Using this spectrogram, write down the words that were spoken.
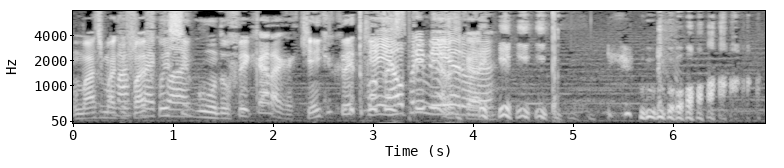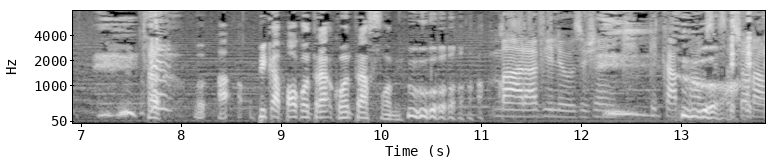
O Martin McFly Martin ficou em McFly. segundo. Eu falei, caraca, quem que o Cleiton Quem botou é esse o primeiro, cara? né? o pica-pau contra, contra a fome. Maravilhoso, gente. Pica-pau sensacional.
